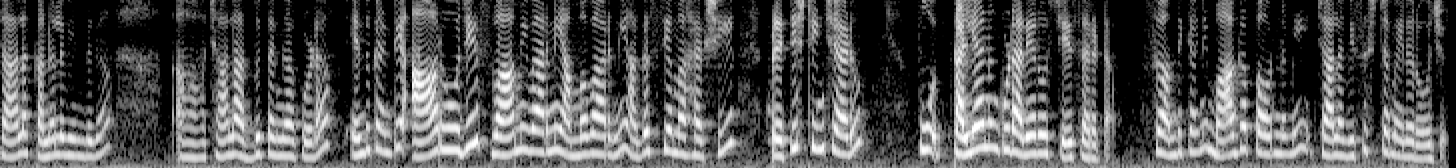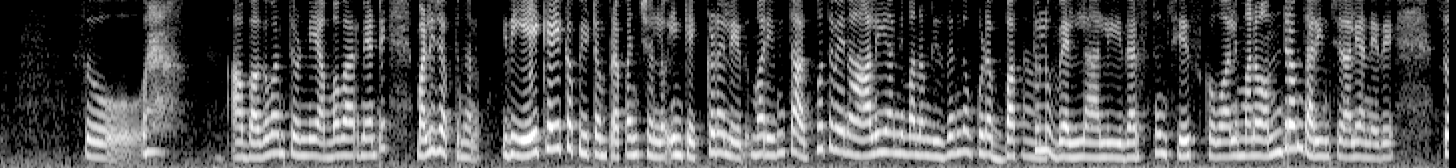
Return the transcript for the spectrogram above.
చాలా కనుల విందుగా చాలా అద్భుతంగా కూడా. ఎందుకంటే ఆ రోజే స్వామివారిని అమ్మవారిని అగస్త్య మహర్షి ప్రతిష్ఠించాడు. పూ కళ్యాణం కూడా అదే రోజు చేశారట. సో అందుకని మాఘ పౌర్ణమి చాలా విశిష్టమైన రోజు. సో ఆ భగవంతుణ్ణి అమ్మవారిని అంటే మళ్ళీ చెప్తున్నాను. ఇది ఏకైక పీఠం ప్రపంచంలో ఇంకెక్కడ లేదు. మరి ఇంత అద్భుతమైన ఆలయాన్ని మనం నిజంగా కూడా భక్తులు వెళ్ళాలి దర్శనం చేసుకోవాలి మనం అందరం ధరించాలి అనేది. సో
